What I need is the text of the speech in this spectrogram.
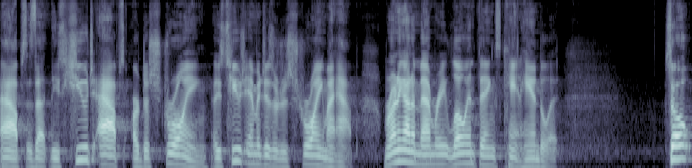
apps, is that these huge apps are destroying, these huge images are destroying my app. I'm running out of memory, low end things can't handle it. So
